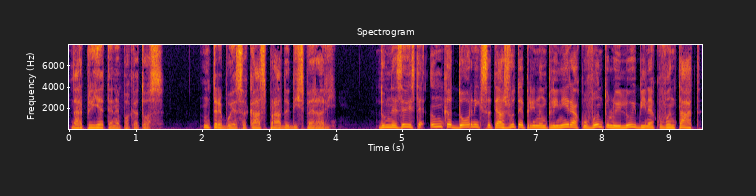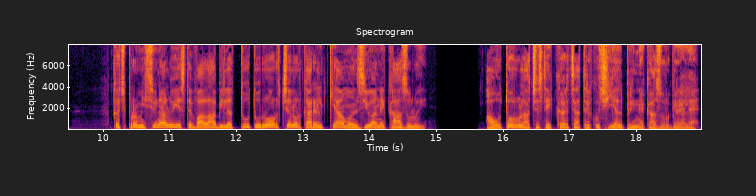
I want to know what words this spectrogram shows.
Dar, prietene păcătos, nu trebuie să cazi pradă disperării. Dumnezeu este încă dornic să te ajute prin împlinirea cuvântului Lui binecuvântat, căci promisiunea Lui este valabilă tuturor celor care îl cheamă în ziua necazului. Autorul acestei cărți a trecut și el prin necazuri grele,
